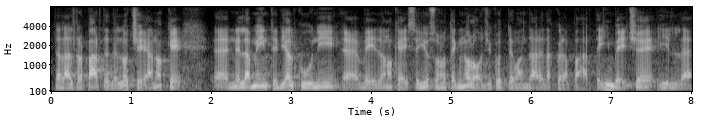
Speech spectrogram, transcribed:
dall'altra parte dell'oceano, che eh, nella mente di alcuni eh, vedono che se io sono tecnologico devo andare da quella parte. Invece il,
